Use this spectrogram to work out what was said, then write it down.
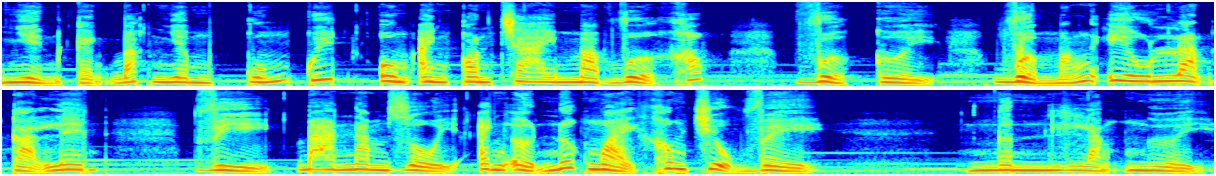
Nhìn cảnh bác nhâm cuống quýt ôm anh con trai mà vừa khóc, vừa cười, vừa mắng yêu loạn cả lên. Vì ba năm rồi anh ở nước ngoài không chịu về. Ngân lặng người.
